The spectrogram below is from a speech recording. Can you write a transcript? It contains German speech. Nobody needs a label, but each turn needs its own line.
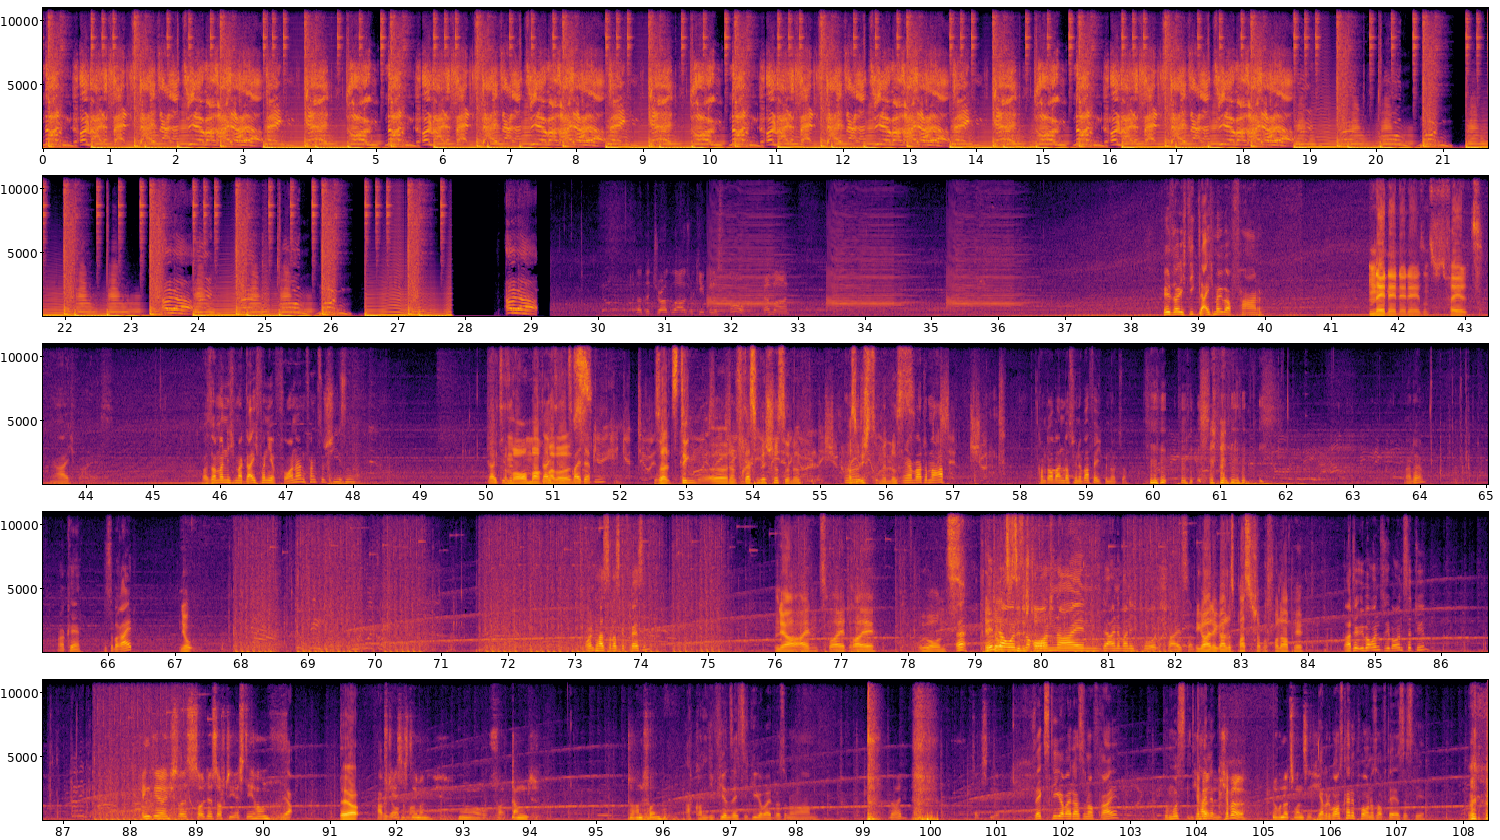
Nutten
Hier soll ich die gleich mal überfahren?
Nee, nee, nee, nee, sonst failt's.
Ja, ich weiß. Aber sollen wir nicht mal gleich von hier vorne anfangen zu schießen? Gleich diese,
Können wir auch machen, aber
zwei Deppen?
Ist halt das Ding, äh, dann fressen wir Schüsse, ne? Also ich zumindest.
Ja, warte mal ab. Kommt drauf an, was für eine Waffe ich benutze. warte. Okay. Bist du bereit?
Jo.
Und, hast du was gefressen?
Ja, ein, zwei, drei. Über uns.
Äh, hinter, uns
sind
noch.
nicht
Oh nein, der eine war nicht tot. Scheiße.
Egal, egal, das passt. Ich hab noch voll AP.
Warte, über uns, über uns der Typ?
Denkt ihr, ich soll, sollte es auf die SD hauen?
Ja,
Ja.
habe ich
Die
auch
SSD
gemacht.
ich. Oh, verdammt. Daran voll.
Ach komm, die 64 GB wirst du noch haben.
Nein. 6 GB.
6 GB hast du noch frei? Du musst
Ich habe
keine...
ich hab ja eine 120.
Ja, aber du brauchst keine Pornos auf der SSD.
